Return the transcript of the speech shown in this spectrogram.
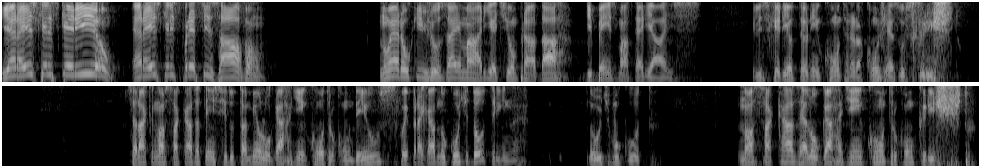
E era isso que eles queriam, era isso que eles precisavam. Não era o que José e Maria tinham para dar de bens materiais. Eles queriam ter um encontro era com Jesus Cristo. Será que nossa casa tem sido também um lugar de encontro com Deus? Foi pregado no culto de doutrina, no último culto. Nossa casa é lugar de encontro com Cristo.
